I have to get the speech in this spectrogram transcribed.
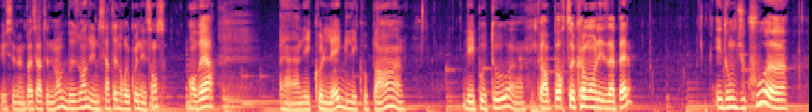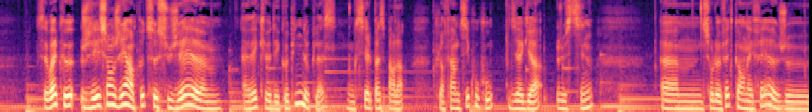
et c'est même pas certainement besoin d'une certaine reconnaissance envers ben, les collègues, les copains, les potos, euh, peu importe comment on les appelle. Et donc du coup, euh, c'est vrai que j'ai échangé un peu de ce sujet euh, avec des copines de classe. Donc si elles passent par là, je leur fais un petit coucou, Diaga, Justine, sur le fait qu'en effet, je,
